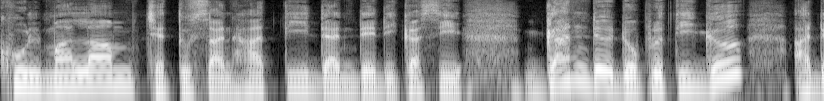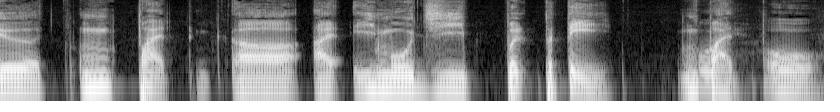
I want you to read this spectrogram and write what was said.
cool malam, cetusan hati dan dedikasi ganda 23, ada empat uh, emoji pe- peti. Empat. Oh.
